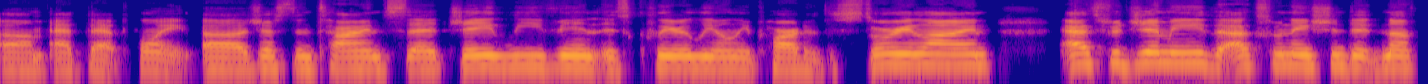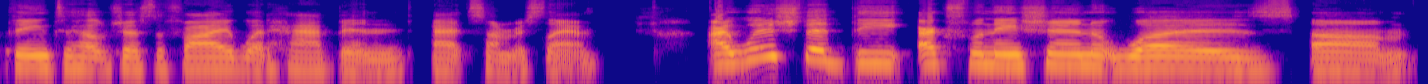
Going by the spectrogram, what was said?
um, at that point. Uh, Justin Tyne said Jay leaving is clearly only part of the storyline. As for Jimmy, the explanation did nothing to help justify what happened at SummerSlam. I wish that the explanation was um,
